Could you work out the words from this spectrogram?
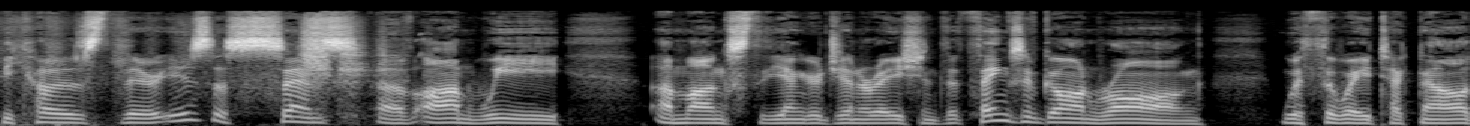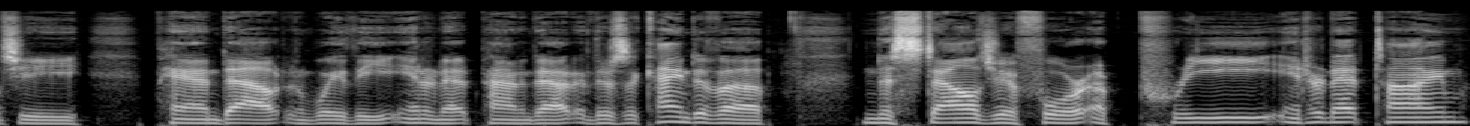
because there is a sense of ennui amongst the younger generation that things have gone wrong with the way technology panned out and the way the internet panned out. And there's a kind of a nostalgia for a pre-internet time.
